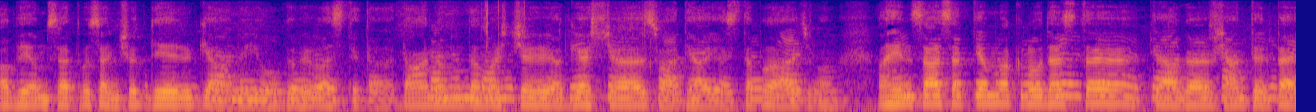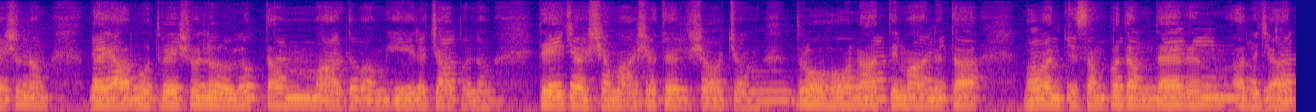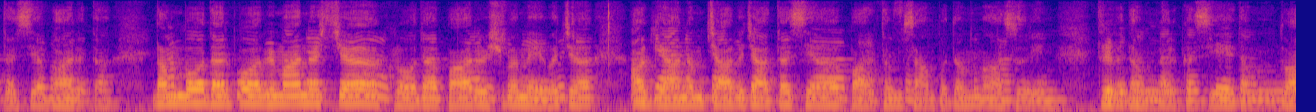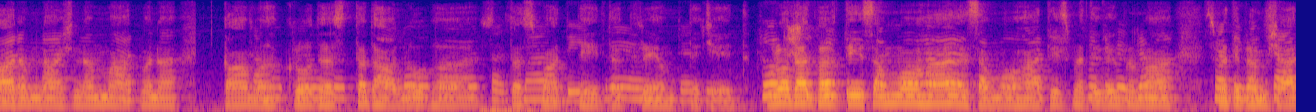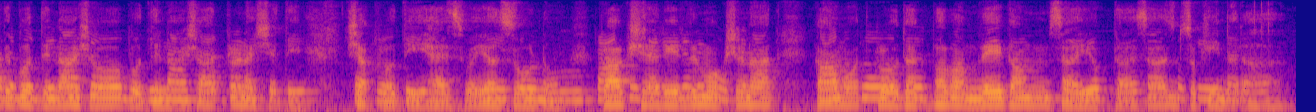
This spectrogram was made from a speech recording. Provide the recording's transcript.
अभयं सत्त्वसंशुद्धिर्ज्ञानयोगव्यवस्थिता। दानं दमश्च यज्ञश्च स्वाध्यायस्तप आजीवम्। अहिंसा सत्यम् अक्रोधस्तत्याग शान्तिर्पैशुनं। दया भूत्वेषु लुलुप्तं माधवं हीरचापलं। तेज क्षमा शतिर्शौचं द्रोहो नातिमानिता भवन्ति सम्पदं दैवीम् अभिजातस्य भारत। दम्भो दर्पोऽभिमानश्च क्रोधपारुष्वमेव च, अज्ञानं चाभिजातस्य, पार्थं साम्पदम् आसुरीं। त्रिविधं नरकस्येदं, द्वारं नाशनम् आत्मना कामः क्रोधस्तथा लोभः तस्मादेतत्त्रयं त्यजेत्। क्रोधात् भवति सम्मोहः सम्मोहात् स्मृतिविभ्रमः। स्मृतिभ्रंशात् बुद्धिनाशो बुद्धिनाशात् प्रणश्यति। शक्नोति है स्वय सोढुं। प्राक् शरीरविमोक्षणात् कामोत्क्रोधद्भवं वेगं स युक्तः स सुखी नरः।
